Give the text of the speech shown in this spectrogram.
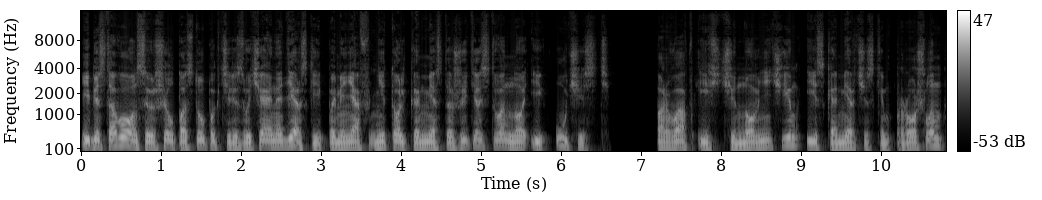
И без того он совершил поступок чрезвычайно дерзкий, поменяв не только место жительства, но и участь, порвав и с чиновничьим, и с коммерческим прошлым,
